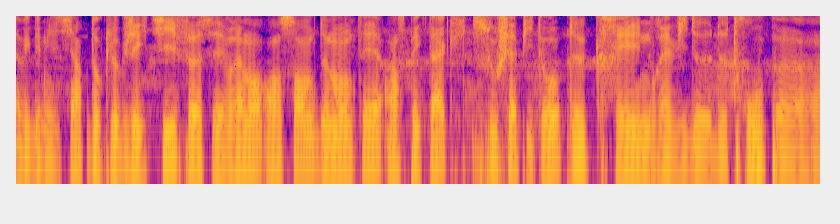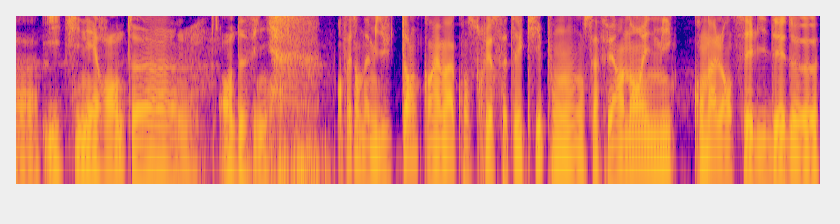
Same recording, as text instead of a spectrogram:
avec des musiciens. Donc l'objectif euh, c'est vraiment ensemble de monter un spectacle sous chapiteau, de créer une vraie vie de, troupe itinérante en devenir. En fait, on a mis du temps quand même à construire cette équipe. On, ça fait un an et demi qu'on a lancé l'idée de,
